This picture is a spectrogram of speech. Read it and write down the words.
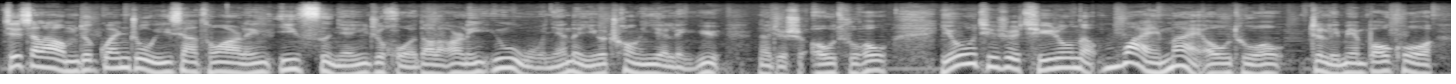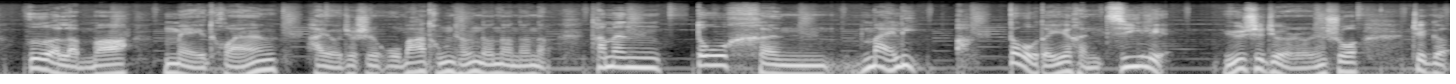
接下来我们就关注一下从2014年一直火到了2015年的一个创业领域，那就是 O2O，尤其是其中的外卖 O2O，这里面包括饿了么、美团，还有就是五八同城等等等等，他们都很卖力啊，斗得也很激烈。于是就有人说，这个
